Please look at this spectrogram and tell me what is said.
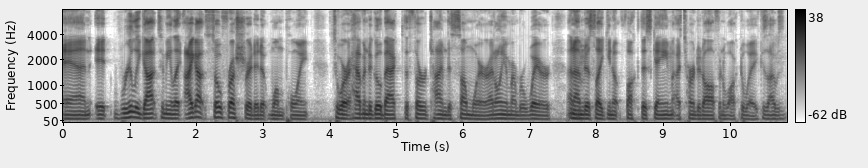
and it really got to me. Like I got so frustrated at one point to where having to go back the third time to somewhere I don't even remember where, and I'm mm-hmm. just like, you know, fuck this game. I turned it off and walked away because I was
